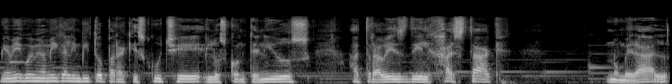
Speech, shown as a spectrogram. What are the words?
Mi amigo y mi amiga le invito para que escuche los contenidos a través del hashtag numeral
